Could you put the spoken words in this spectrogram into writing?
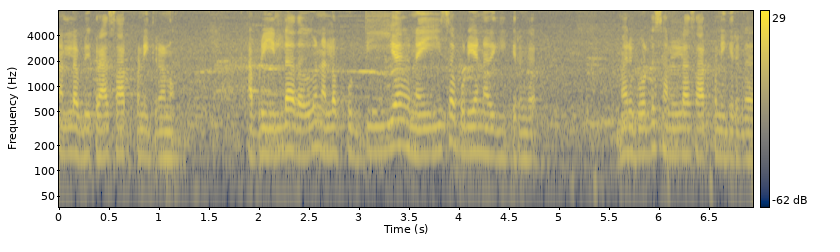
நல்லா அப்படி கிரா சார் பண்ணிக்கிறணும். அப்படி இல்லாதவங்க நல்லா பொடியாக நைஸாக பொடியாக நறுக்கிக்கிறங்க. இது மாதிரி போட்டு நல்லா சார் பண்ணிக்கிறங்க.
